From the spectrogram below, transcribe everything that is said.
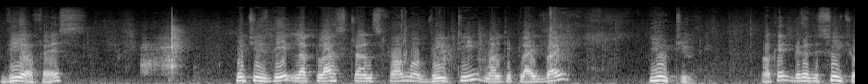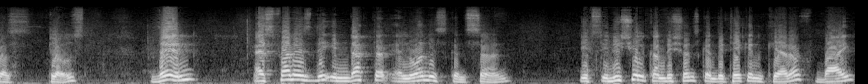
v of s which is the Laplace transform of Vt multiplied by ut okay because the switch was closed then as far as the inductor L1 is concerned its initial conditions can be taken care of by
